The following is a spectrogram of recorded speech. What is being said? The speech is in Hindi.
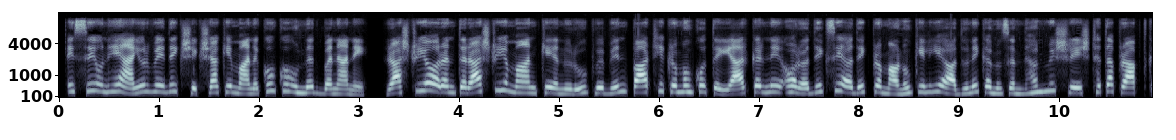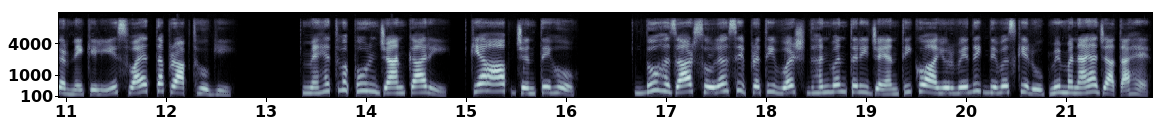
इससे उन्हें आयुर्वेदिक शिक्षा के मानकों को उन्नत बनाने, राष्ट्रीय और अंतर्राष्ट्रीय मान के अनुरूप विभिन्न पाठ्यक्रमों को तैयार करने और अधिक से अधिक प्रमाणों के लिए आधुनिक अनुसंधान में श्रेष्ठता प्राप्त करने के लिए स्वायत्ता प्राप्त होगी। महत्वपूर्ण जानकारी, क्या आप जानते हो? 2016 से प्रति वर्ष धनवंतरी जयंती को आयुर्वेदिक दिवस के रूप में मनाया जाता है।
